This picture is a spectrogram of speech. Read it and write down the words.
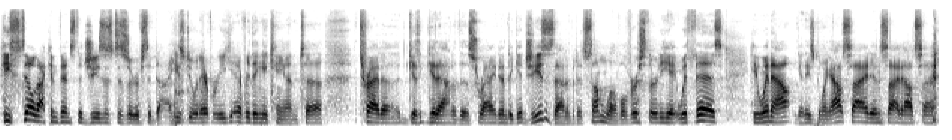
he's still not convinced that Jesus deserves to die. He's doing every, everything he can to try to get, get out of this, right? And to get Jesus out of it at some level. Verse 38 with this, he went out. Again, he's going outside, inside, outside,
